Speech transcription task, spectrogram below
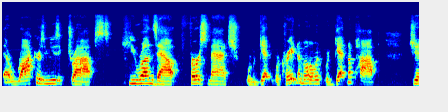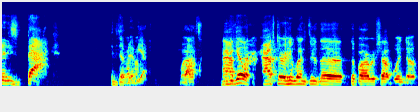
That rockers music drops. He runs out. First match. We're get we're creating a moment. We're getting a pop. Jannetty's back in the. WWF. Wow. After, after he went through the the barbershop window.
